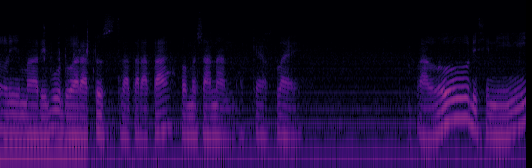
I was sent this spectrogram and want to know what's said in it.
5.200 rata-rata pemesanan. Oke apply. Lalu di sini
